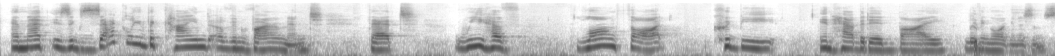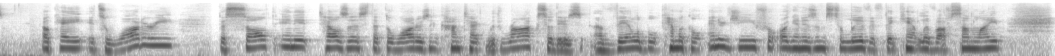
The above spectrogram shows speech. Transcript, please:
And that is exactly the kind of environment that we have long thought could be inhabited by living organisms. Okay, it's watery. The salt in it tells us that the water's in contact with rock, so there's available chemical energy for organisms to live if they can't live off sunlight.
